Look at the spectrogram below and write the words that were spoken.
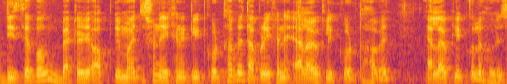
ডিসেবল ব্যাটারি অপটিমাইজেশন এখানে ক্লিক করতে হবে। তারপরে এখানে অ্যালাও ক্লিক করতে হবে। অ্যালাও ক্লিক করলে হয়ে যাবে।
